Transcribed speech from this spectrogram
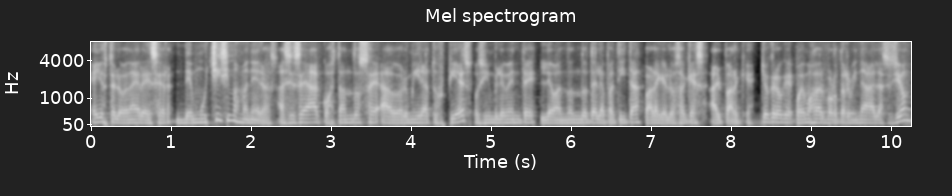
ellos te lo van a agradecer de muchísimas maneras, así sea acostándose a dormir a tus pies o simplemente levantándote la patita para que lo saques al parque. Yo creo que podemos dar por terminada la sesión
